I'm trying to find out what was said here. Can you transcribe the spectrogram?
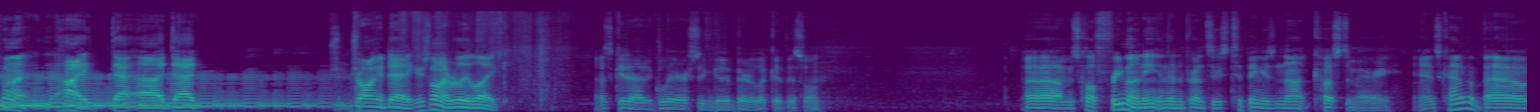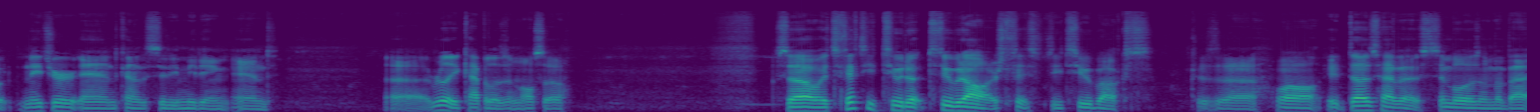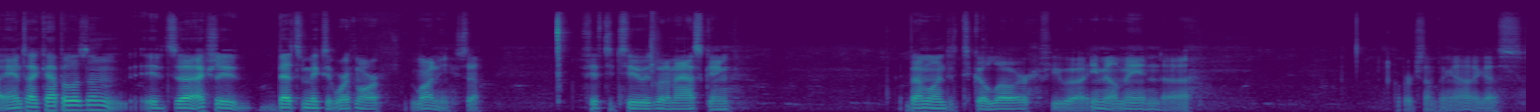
hi, Dad. Uh, Dad. Drawing a day. Here's one I really like. Let's get out of glare so you can get a better look at this one. Um, it's called Free Money, and then in parentheses, tipping is not customary. And it's kind of about nature and kind of the city meeting and uh, really capitalism also. So it's fifty-two dollars, fifty-two bucks, because uh, well, it does have a symbolism about anti-capitalism. It's uh, actually that's what makes it worth more money. So fifty-two is what I'm asking, but I'm willing to, to go lower if you uh, email me and uh, work something out. I guess.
